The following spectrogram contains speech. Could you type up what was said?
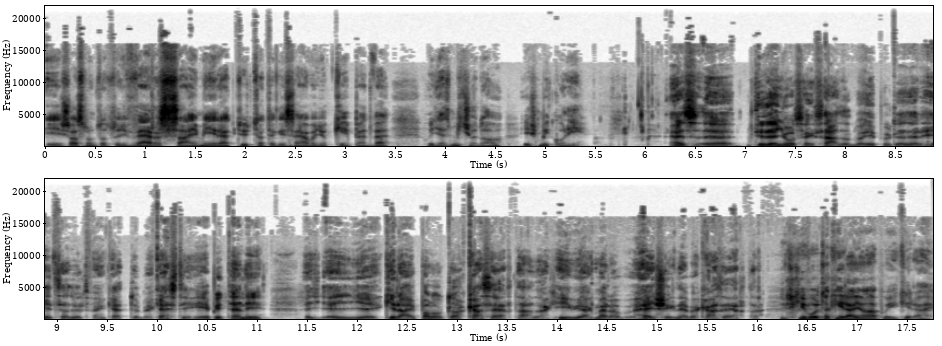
és azt mondtad, hogy Versailles méretű, tehát egészen el vagyok képedve, hogy ez micsoda és mikori. Ez 18. században épült, 1752-ben kezdték építeni, egy, egy király palota, Casertának hívják, mert a helység neve Caserta. És ki volt a király, a nápolyi király?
